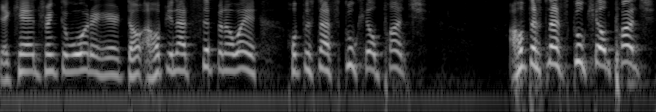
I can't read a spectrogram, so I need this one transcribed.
You can't drink the water here. Don't. I hope you're not sipping away. Hope that's not Schuylkill Punch. I hope that's not Schuylkill Punch.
